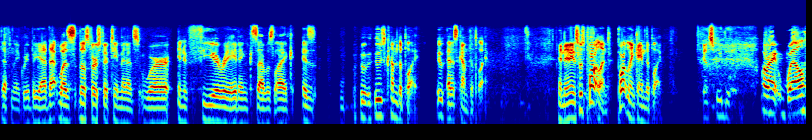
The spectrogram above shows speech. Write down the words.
Definitely agree. But yeah, that was those first 15 minutes were infuriating because I was like, is who, who's come to play? Who has come to play? And then it was Portland. Portland came to play. Yes, we did. All right. Well,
